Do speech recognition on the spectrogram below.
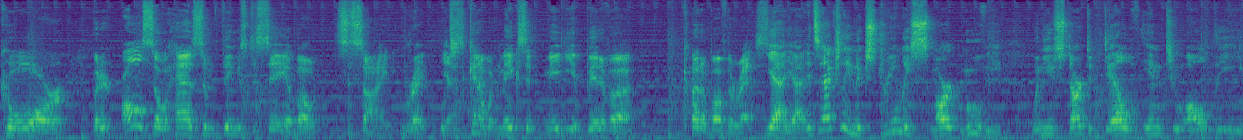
gore, but it also has some things to say about society, right. which yeah. is kind of what makes it maybe a bit of a cut above the rest. Yeah, yeah. It's actually an extremely smart movie when you start to delve into all the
